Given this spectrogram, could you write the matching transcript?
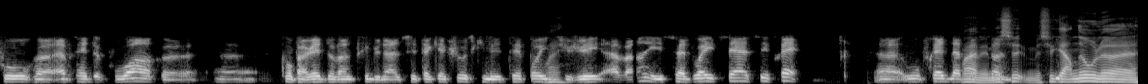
pour afin de pouvoir comparaître devant le tribunal. C'était quelque chose qui n'était pas exigé avant et ça doit être fait assez frais, aux frais de la ouais, personne. Mais monsieur, Garneau, là,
